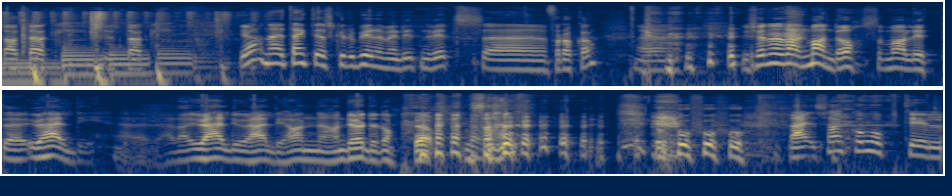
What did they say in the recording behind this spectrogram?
Takk, takk. Tusen takk. Ja, nei, Jeg tenkte jeg skulle begynne med en liten vits uh, for dere. Uh, du skjønner det var en mann da som var litt uh, uheldig. Eller uheldig, uheldig. Han, han døde, da. så han, nei, så han kom opp til,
